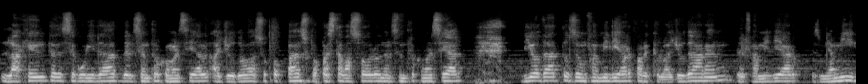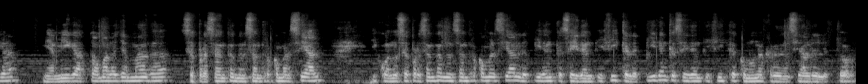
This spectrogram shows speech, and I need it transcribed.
la gente de seguridad del centro comercial ayudó a su papá, su papá estaba solo en el centro comercial, dio datos de un familiar para que lo ayudaran, el familiar es mi amiga, mi amiga toma la llamada, se presenta en el centro comercial y cuando se presenta en el centro comercial le piden que se identifique, le piden que se identifique con una credencial de lector.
